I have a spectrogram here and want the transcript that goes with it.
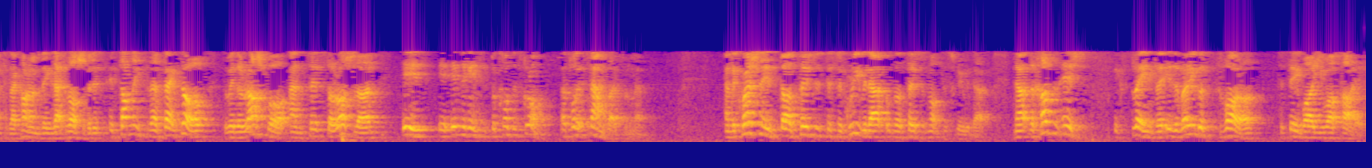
because I can't remember the exact Rosh, but it's, it's, something to the effect of the way the Rashba and Tosfos Rosh learn is it indicates it's because it's Grom. That's what it sounds like from them. And the question is, does Tosfos disagree with that, or does Tosfos not disagree with that? Now, the Chazon Ish explains that it's a very good svara to say why you are chayiv,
